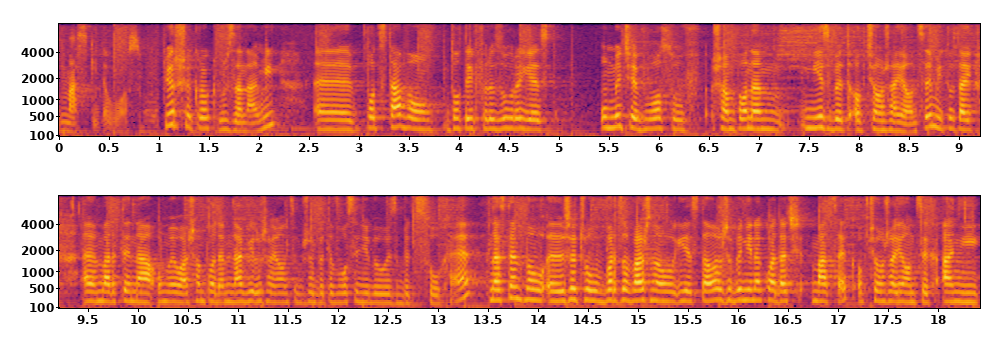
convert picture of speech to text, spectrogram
maski do włosów. Pierwszy krok już za nami. E, Podstawą do tej fryzury jest umycie włosów szamponem niezbyt obciążającym i tutaj e, Martyna umyła szamponem nawilżającym, żeby te włosy nie były zbyt suche. Następną e, rzeczą bardzo ważną jest to, żeby nie nakładać masek obciążających ani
